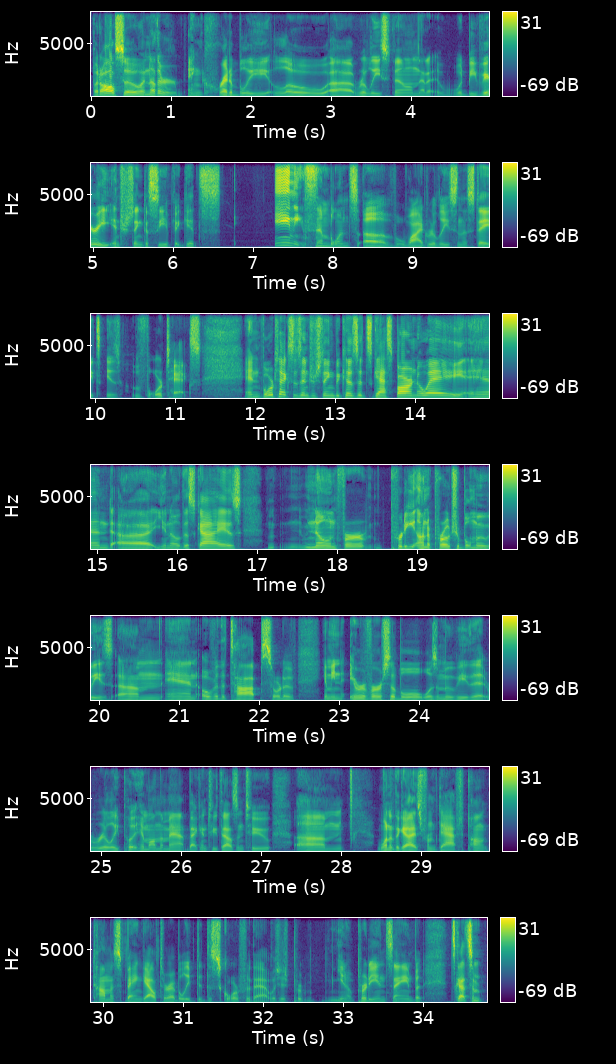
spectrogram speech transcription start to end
But also another incredibly low uh, release film that would be very interesting to see if it gets any semblance of wide release in the states is Vortex, and Vortex is interesting because it's Gaspar Noé, and uh, you know this guy is known for pretty unapproachable movies um, and over the top sort of. I mean, Irreversible was a movie that really put him on the map back in 2002. Um, one of the guys from Daft Punk, Thomas Bangalter, I believe, did the score for that, which is you know pretty insane. But it's got some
